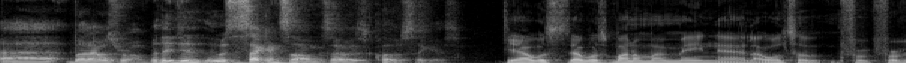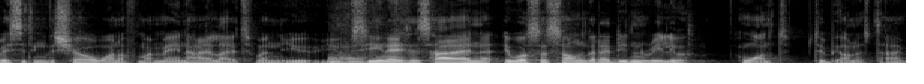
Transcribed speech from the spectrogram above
uh, but I was wrong but they did it was the second song so I was close I guess Yeah, I was that was one of my main uh, like also for for visiting the show. One of my main highlights when you you've Mhm. seen Aces High, and it was a song that I didn't really want to be honest. I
